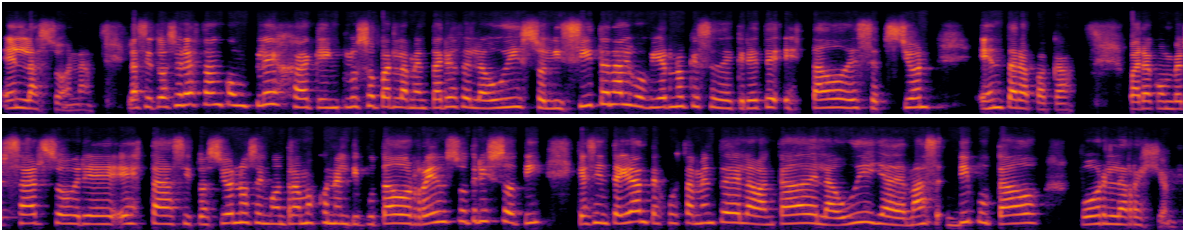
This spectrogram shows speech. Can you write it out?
en la zona. La situación es tan compleja que incluso parlamentarios de la UDI solicitan al gobierno que se decrete estado de excepción en Tarapacá. Para sobre esta situación nos encontramos con el diputado Renzo Trisotti, que es integrante justamente de la bancada de la UDI y además diputado por la región.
